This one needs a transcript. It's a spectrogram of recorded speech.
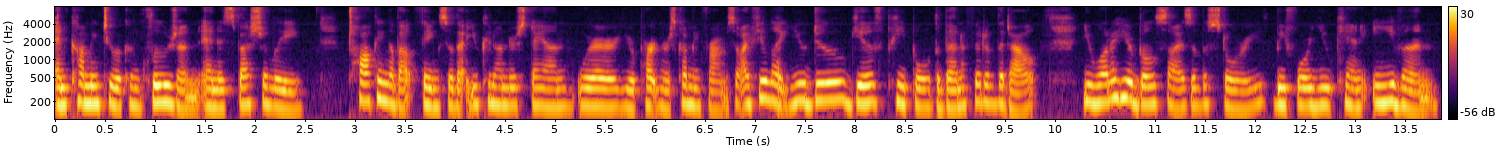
and coming to a conclusion and especially talking about things so that you can understand where your partner is coming from. So I feel like you do give people the benefit of the doubt. You want to hear both sides of the story before you can even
